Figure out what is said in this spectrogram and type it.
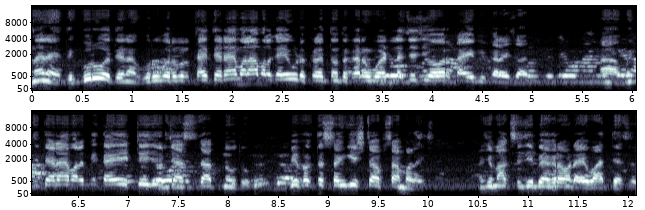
नाही नाही ते गुरु होते ना. गुरु बरोबर काय त्या टायमाला आम्हाला काही एवढं कळत नव्हतं. कारण वडिलाच्या जीवावर काय बी करायचो आम्ही. हा म्हणजे त्या टायमाला मी काही स्टेजवर जास्त जात नव्हतो. मी फक्त संगीत स्टाफ सांभाळायचो. म्हणजे मागचं जे बॅकग्राऊंड आहे वाद्याचं.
